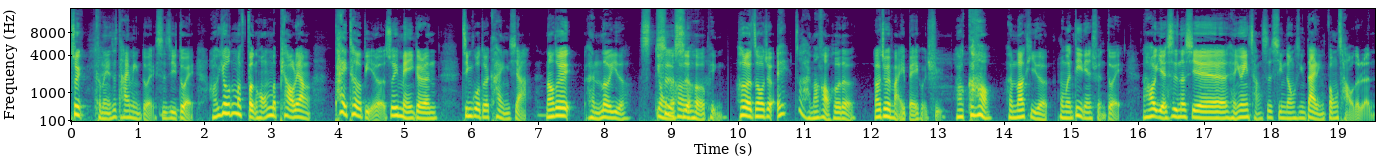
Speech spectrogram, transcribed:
所以可能也是 timing 对，时机对，然后又那么粉红，那么漂亮，太特别了，所以每一个人经过都会看一下，然后都会很乐意的用的试喝。品，喝了之后就哎、欸，这还蛮好喝的，然后就会买一杯回去，然后刚好很 lucky 的，我们地点选对，然后也是那些很愿意尝试新东西、带领风潮的人。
